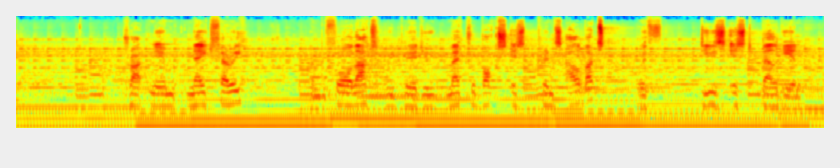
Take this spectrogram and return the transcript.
track named Night Ferry, and before that we played you Metrobox ist Prins Albert with Dies ist Belgien.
